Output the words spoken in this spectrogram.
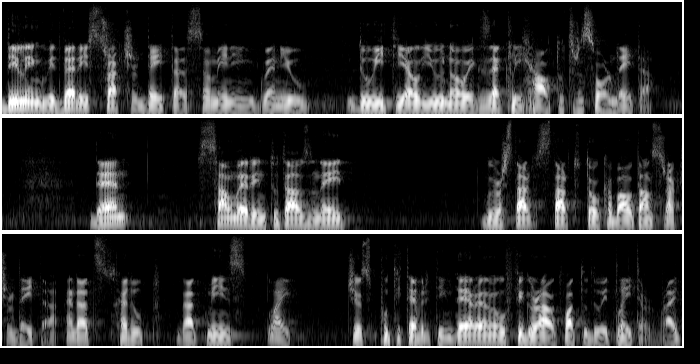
dealing with very structured data. So meaning when you do ETL, you know exactly how to transform data. Then somewhere in 2008, we were start, start to talk about unstructured data, and that's Hadoop. That means like just put it everything there and we'll figure out what to do it later, right?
